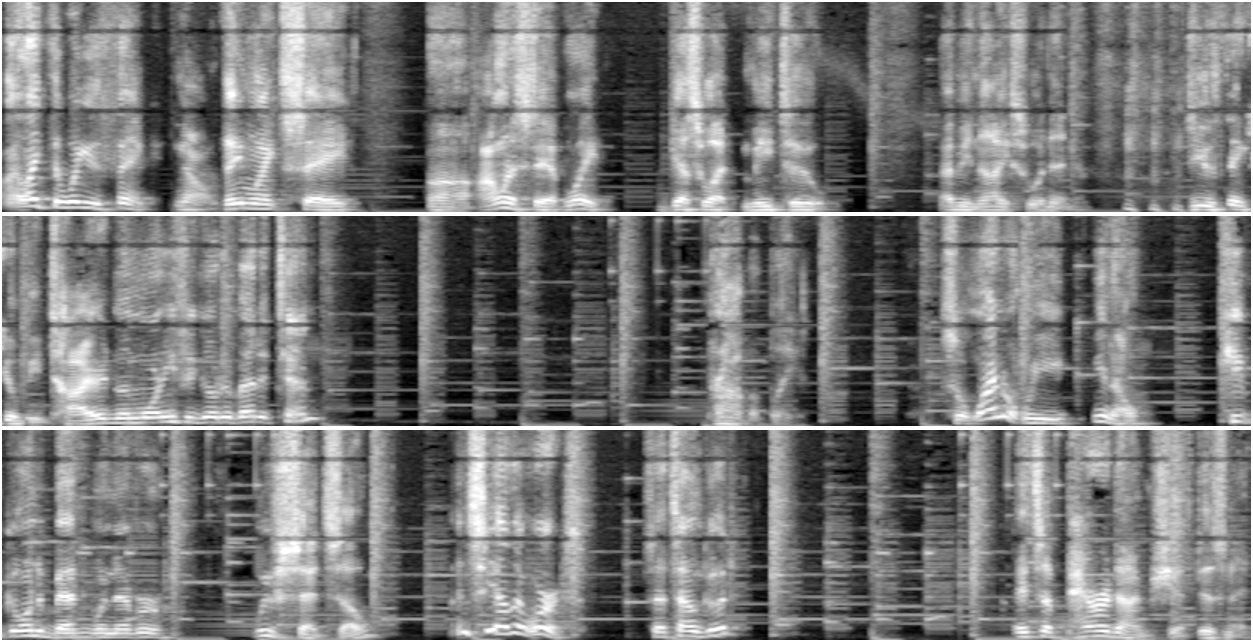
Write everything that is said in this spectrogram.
I like the way you think. Now, they might say, uh, I want to stay up late. Guess what? Me too. That'd be nice, wouldn't it? Do you think you'll be tired in the morning if you go to bed at 10? Probably. So why don't we, you know, keep going to bed whenever we've said so and see how that works? Does that sound good? It's a paradigm shift, isn't it?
